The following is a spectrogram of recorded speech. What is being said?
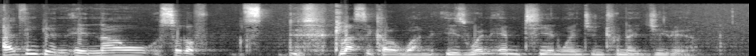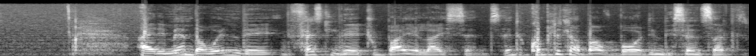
I think a, a now sort of classical one is when MTN went into Nigeria. I remember when they firstly they had to buy a license and completely above board in the sense that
